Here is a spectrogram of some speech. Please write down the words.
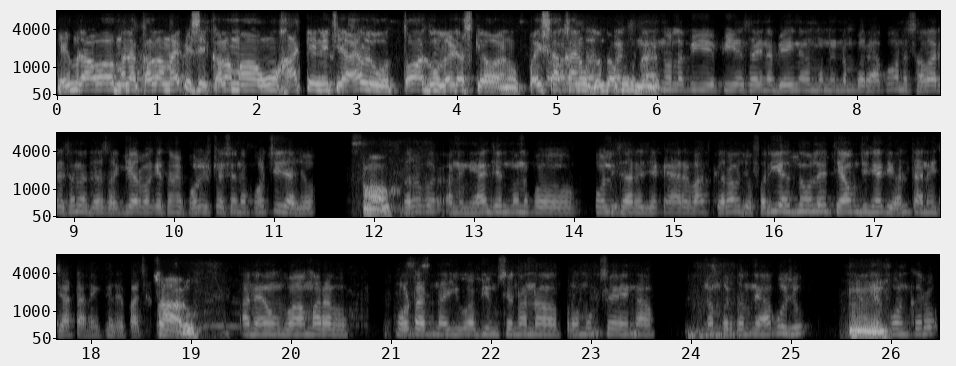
ભીમરાવો મને કલમ આપી છે. કલમ હું હાટી નીચે આવેલું તો જ હું લડસ કહેવાનું પૈસા ખાઈ હું ધંધો કરું પંચનાન નહીં. ઓલા પી- PSI મને નંબર આપો અને સવારે છે ને દસ અગિયાર વાગે તમે પોલીસ સ્ટેશને પહોંચી જાજો. બરોબર? અને ન્યાય જઈને મને પોલીસ આરે જે કઈ આરે વાત કરાવજો ફરિયાદ ન લે ત્યાં સુધી ત્યાંથી હલતા નહીં જાતા નહીં ઘરે પાછા. સારું. અને હું અમારા બોટાદના યુવા ભીમસેનાના પ્રમુખ છે એના નંબર તમને આપું છું. ફોન કરો.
